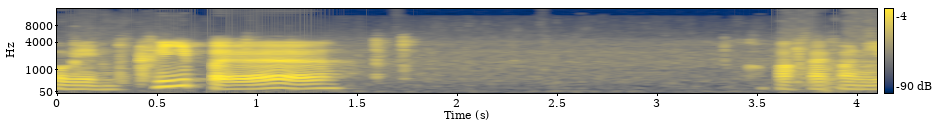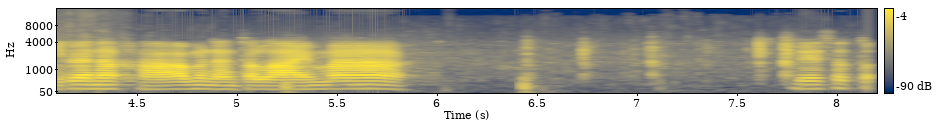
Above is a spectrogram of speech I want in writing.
ผมเห็นครีเปอร์ ขอปักไฟฝั่งนี้ด้วยนะครับ มันอันตรายมากเดสโต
